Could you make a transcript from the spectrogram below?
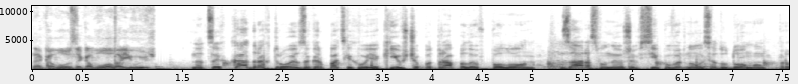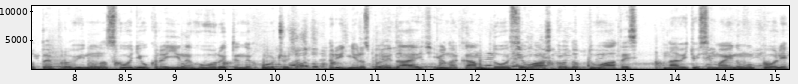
На кого, за кого воюешь? На цих кадрах троє закарпатських вояків, що потрапили в полон. Зараз вони вже всі повернулися додому. Проте про війну на сході України говорити не хочуть. Рідні розповідають, юнакам досі важко адаптуватись. Навіть у сімейному колі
